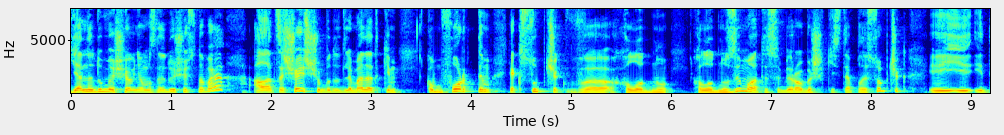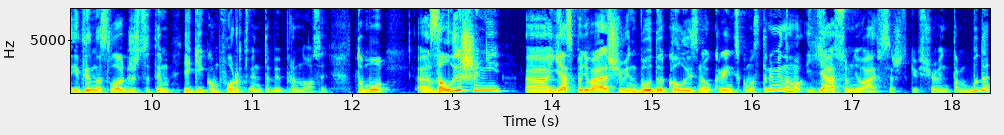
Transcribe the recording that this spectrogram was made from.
я не думаю, що я в ньому знайду щось нове, але це щось, що буде для мене таким комфортним, як супчик в холодну холодну зиму, а ти собі робиш якийсь теплий супчик, і і, і ти насолоджуєшся тим, який комфорт він тобі приносить. Тому е, залишені. Е, я сподіваюся, що він буде колись на українському стримінгу. Я сумніваюся, все ж таки, що він там буде.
